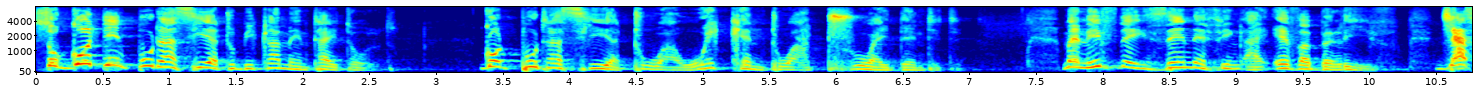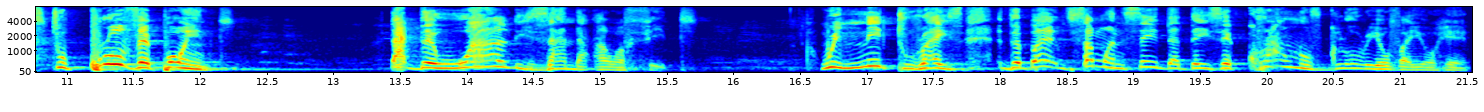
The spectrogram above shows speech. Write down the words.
So God didn't put us here to become entitled. God put us here to awaken to our true identity. Man, if there is anything I ever believe, just to prove a point that the world is under our feet. We need to rise. The Bible, someone said that there is a crown of glory over your head,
